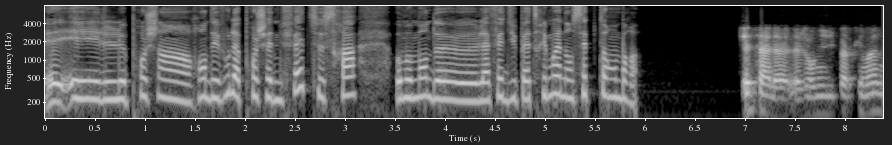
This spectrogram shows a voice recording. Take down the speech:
Et, le prochain rendez-vous, la prochaine fête, ce sera au moment de la fête du patrimoine en septembre. C'est ça, la, journée du patrimoine,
